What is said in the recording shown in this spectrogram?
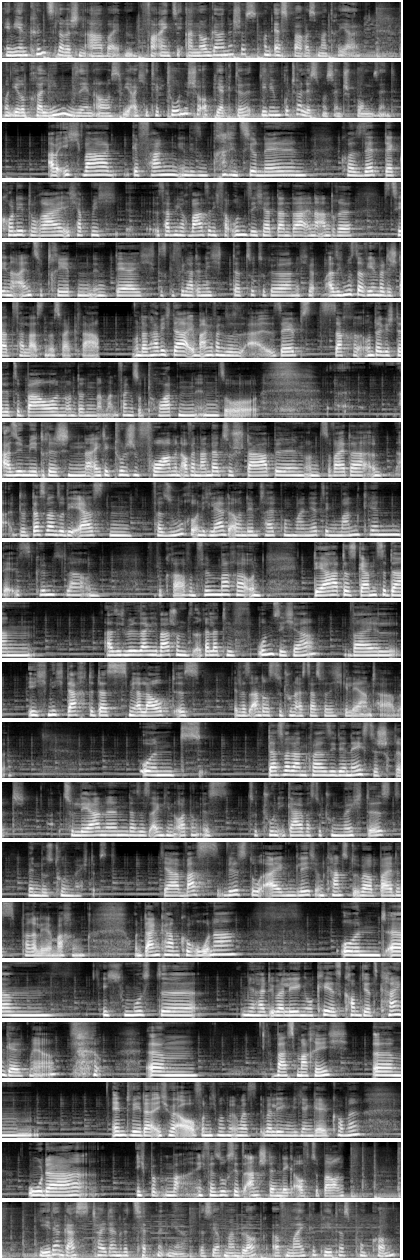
In ihren künstlerischen Arbeiten vereint sie anorganisches und essbares Material – und ihre Pralinen sehen aus wie architektonische Objekte, die dem Brutalismus entsprungen sind. Aber ich war gefangen in diesem traditionellen Korsett der Konditorei. Ich habe mich, es hat mich auch wahnsinnig verunsichert, dann da in eine andere Szene einzutreten, in der ich das Gefühl hatte, nicht dazuzugehören. Ich, also ich musste auf jeden Fall die Stadt verlassen, das war klar. Und dann habe ich da eben angefangen, so selbst Sache, Untergestelle zu bauen und dann am Anfang so Torten in so asymmetrischen architektonischen Formen aufeinander zu stapeln und so weiter. Und das waren so die ersten Versuche und ich lernte auch in dem Zeitpunkt meinen jetzigen Mann kennen, der ist Künstler und Fotograf und Filmemacher und der hat das Ganze dann, also ich würde sagen, ich war schon relativ unsicher, weil ich nicht dachte, dass es mir erlaubt ist, etwas anderes zu tun als das, was ich gelernt habe. Und das war dann quasi der nächste Schritt, zu lernen, dass es eigentlich in Ordnung ist, zu tun, egal was du tun möchtest, wenn du es tun möchtest. Ja, was willst du eigentlich und kannst du überhaupt beides parallel machen? Und dann kam Corona und ähm, ich musste mir halt überlegen, okay, es kommt jetzt kein Geld mehr. ähm, was mache ich? Ähm, entweder ich höre auf und ich muss mir irgendwas überlegen, wie ich an Geld komme, oder ich, ich versuche es jetzt anständig aufzubauen. Jeder Gast teilt ein Rezept mit mir, das ihr auf meinem Blog auf maikepeters.com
